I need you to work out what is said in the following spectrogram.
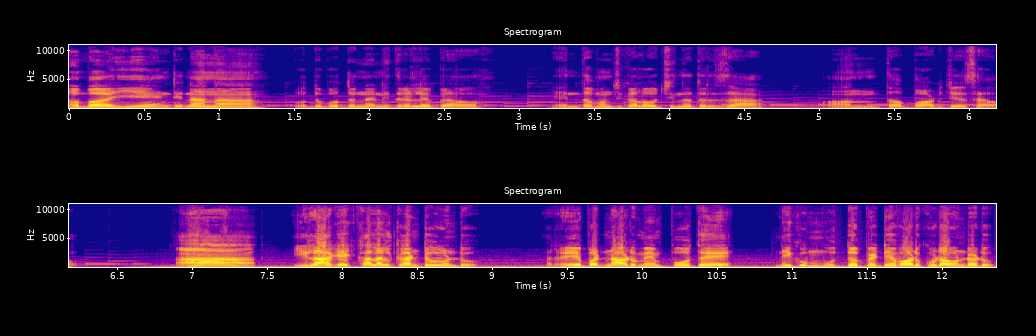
అబ్బా ఏంటి నాన్న? పొద్దు పొద్దున్నే నిద్ర లేపావు. ఎంత మంచి కల వచ్చిందో తెలుసా? అంత పాడు చేశావు. ఆ ఇలాగే కలలు కంటూ ఉండు. రేపటి నాడు మేం పోతే నీకు ముద్ద పెట్టేవాడు కూడా ఉండడు.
